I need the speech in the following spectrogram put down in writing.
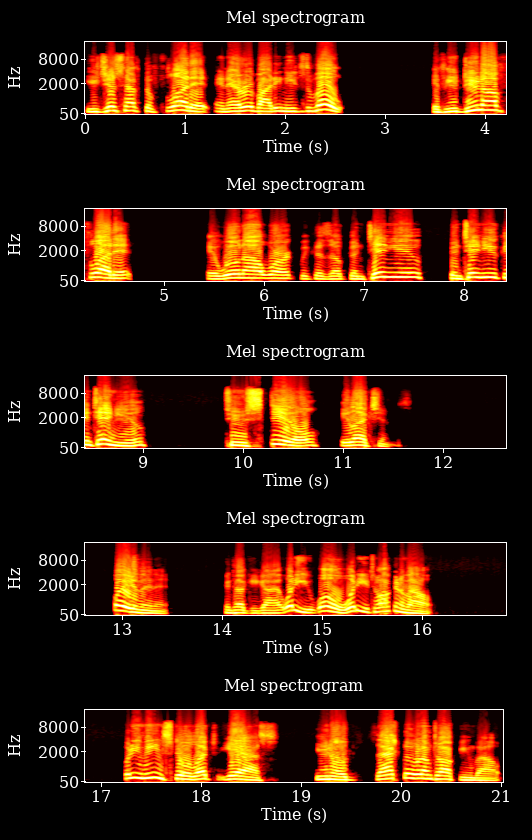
You just have to flood it and everybody needs to vote. If you do not flood it, it will not work because they'll continue, continue, continue to steal elections. Wait a minute, Kentucky guy. What are you, whoa, what are you talking about? What do you mean still elections? Yes, you know exactly what I'm talking about.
